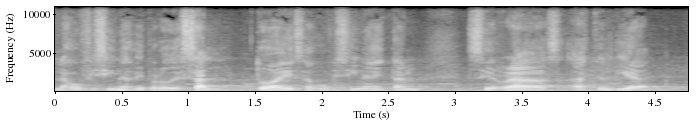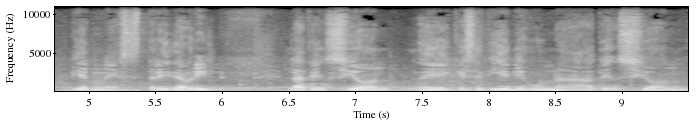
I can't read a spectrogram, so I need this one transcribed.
las oficinas de Prodesal. Todas esas oficinas están cerradas hasta el día viernes 3 de abril. La atención eh, que se tiene es una atención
